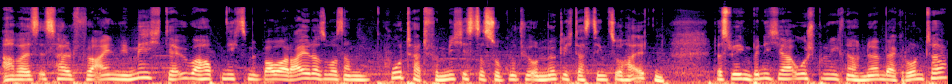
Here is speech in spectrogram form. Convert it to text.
Aber es ist halt für einen wie mich, der überhaupt nichts mit Bauerei oder sowas am Hut hat, für mich ist das so gut wie unmöglich, das Ding zu halten. Deswegen bin ich ja ursprünglich nach Nürnberg runter.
